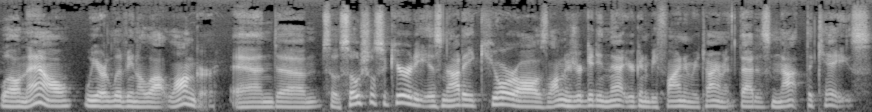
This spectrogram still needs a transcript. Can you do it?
Well, now we are living a lot longer. And um, so Social Security is not a cure all. As long as you're getting that, you're going to be fine in retirement. That is not the case.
